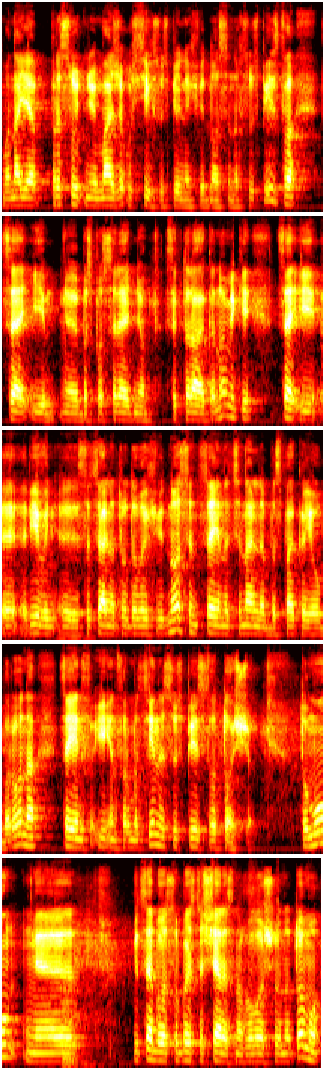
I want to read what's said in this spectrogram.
вона є присутньою майже у всіх суспільних відносинах суспільства. Це і безпосередньо сектора економіки, це і рівень соціально-трудових відносин, це і національна безпека і оборона, це і інф- і інформаційне суспільство тощо. Тому від себе особисто ще раз наголошую на тому,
